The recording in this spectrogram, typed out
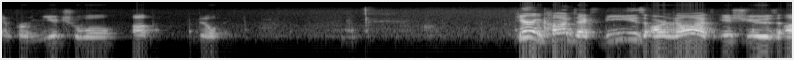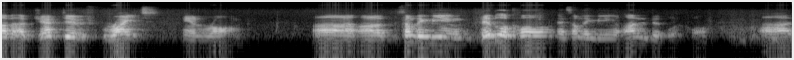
and for mutual upbuilding. Here in context, these are not issues of objective right and wrong uh, of something being biblical and something being unbiblical. Uh,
